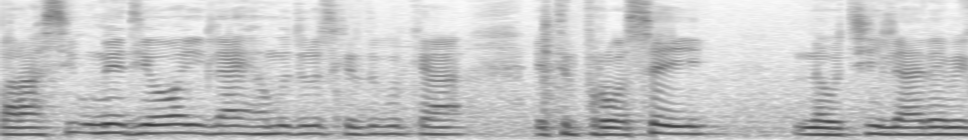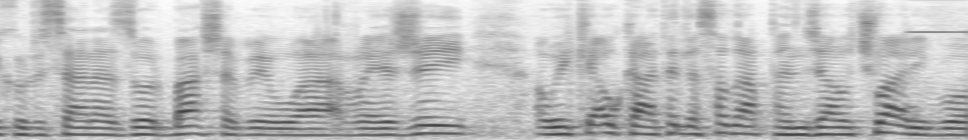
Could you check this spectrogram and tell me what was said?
بەڕاستی ئومێدی ئەوەی لای هەموو دروست کردبوو کە ئیتر پرۆسەی نەوتی لە هەرێمی کوردستانا زۆر باشە بێ و ڕێژەی ئەوەی کە ئەو کاتە لە سەدا پەنجا و چوار ی بۆ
